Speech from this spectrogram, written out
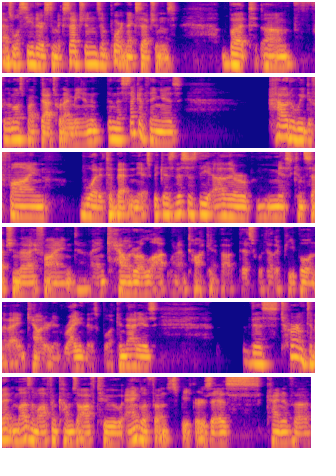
As we'll see, there are some exceptions, important exceptions, but um, for the most part, that's what I mean. And then, then the second thing is how do we define what a Tibetan is, because this is the other misconception that I find I encounter a lot when I'm talking about this with other people and that I encountered in writing this book. And that is this term Tibetan Muslim often comes off to Anglophone speakers as kind of a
